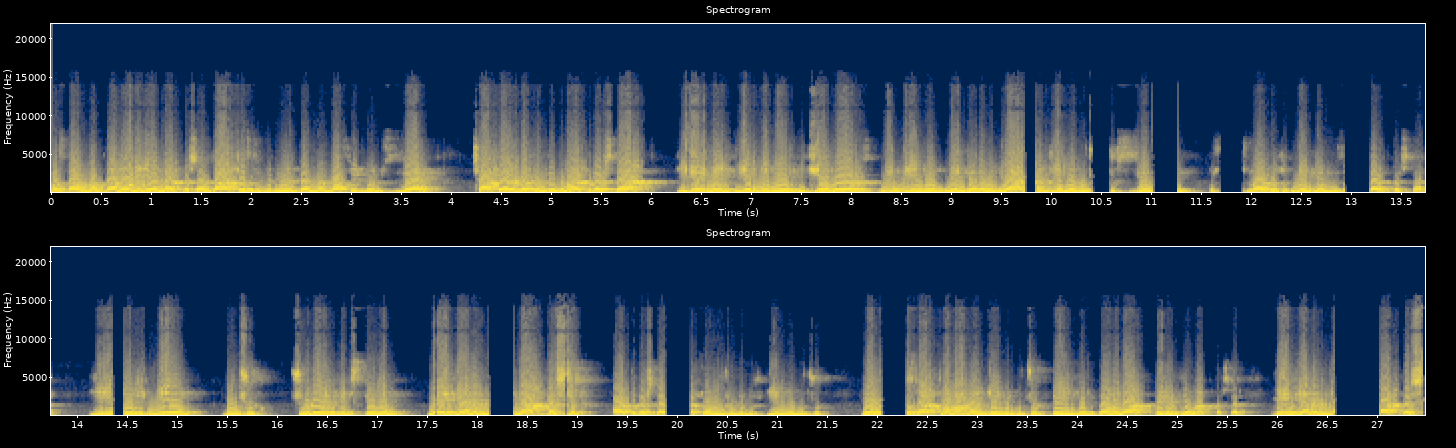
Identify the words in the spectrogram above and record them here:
tek ortalamasını almakta. Ama onun yerine arkadaşlar daha keskinli bir yöntemden bahsediyorum size. Çapraz bakın dedim arkadaşlar. 20, 21, 2'ye böl, medyanı medyanı bul. Yani 20 buçuk sizin bu sınavdaki medyanınız arkadaşlar. 20 buçuk. Şunu belirtmek isterim. Medyanın yaklaşık arkadaşlar sonucu budur. 20 buçuk. Yoksa tamamen 20 buçuk değildir. Onu da belirteyim arkadaşlar. Medyanın yaklaşık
